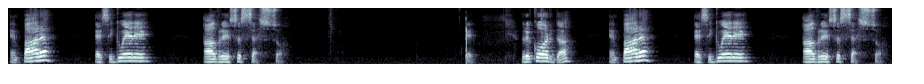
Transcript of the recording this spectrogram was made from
impara seguire, avrai successo. Ricorda, impara seguire, avrai successo.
